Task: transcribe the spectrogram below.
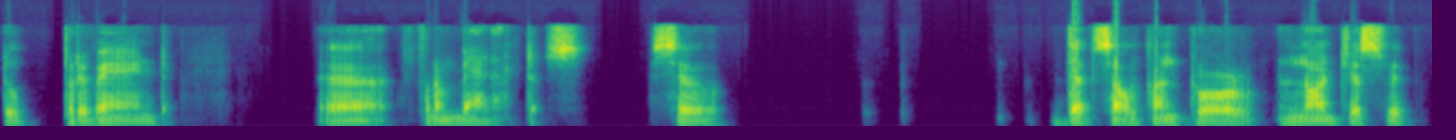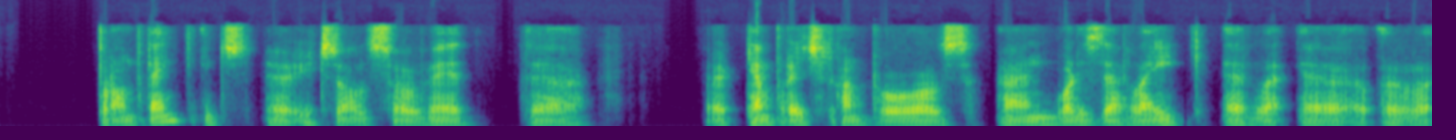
to prevent uh, from bad actors. So that's all control, not just with prompting. It's uh, it's also with uh, uh, temperature controls and what is the right uh, uh,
